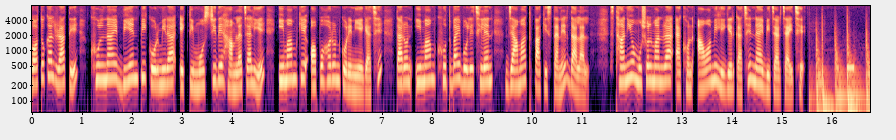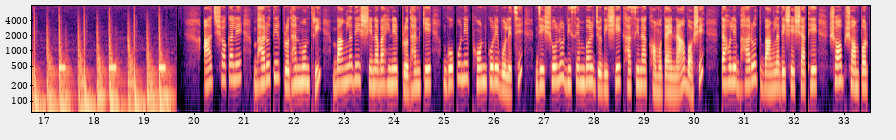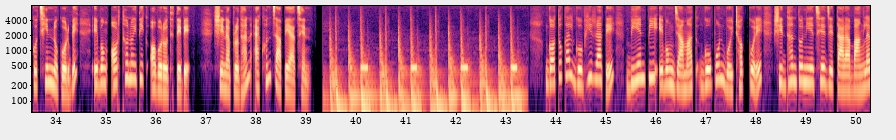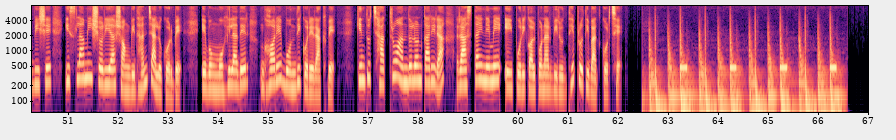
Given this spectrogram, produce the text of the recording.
গতকাল রাতে খুলনায় বিএনপি কর্মীরা একটি মসজিদে হামলা চালিয়ে ইমামকে অপহরণ করে নিয়ে গেছে, কারণ ইমাম খুতবায় বলেছিলেন, জামাত পাকিস্তানের দালাল। স্থানীয় মুসলমানরা এখন আওয়ামী লীগের কাছে ন্যায় বিচার চাইছে। আজ সকালে ভারতের প্রধানমন্ত্রী বাংলাদেশ সেনাবাহিনীর প্রধানকে গোপনে ফোন করে বলেছে যে ১৬ ডিসেম্বর যদি শেখ হাসিনা ক্ষমতায় না বসে, তাহলে ভারত বাংলাদেশের সাথে সব সম্পর্ক ছিন্ন করবে এবং অর্থনৈতিক অবরোধ দেবে। সেনাপ্রধান এখন চাপে আছেন। গতকাল গভীর রাতে বিএনপি এবং জামাত গোপন বৈঠক করে সিদ্ধান্ত নিয়েছে যে তারা বাংলাদেশে ইসলামী শরিয়া সংবিধান চালু করবে এবং মহিলাদের ঘরে বন্দি করে রাখবে। কিন্তু ছাত্র আন্দোলনকারীরা রাস্তায় নেমে এই পরিকল্পনার বিরুদ্ধে প্রতিবাদ করছে।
